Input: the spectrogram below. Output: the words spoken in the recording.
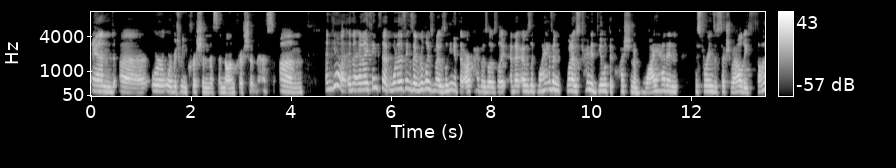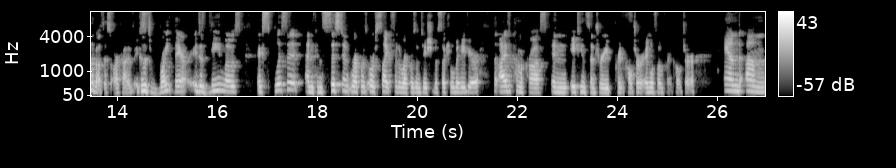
And uh, or or between Christianness and non-Christianness. Um, and yeah, and, and I think that one of the things I realized when I was looking at that archive was I was like, and I, I was like, why haven't when I was trying to deal with the question of why hadn't historians of sexuality thought about this archive because it's right there. It is the most explicit and consistent repre- or site for the representation of sexual behavior that I've come across in 18th century print culture, Anglophone print culture. And um,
